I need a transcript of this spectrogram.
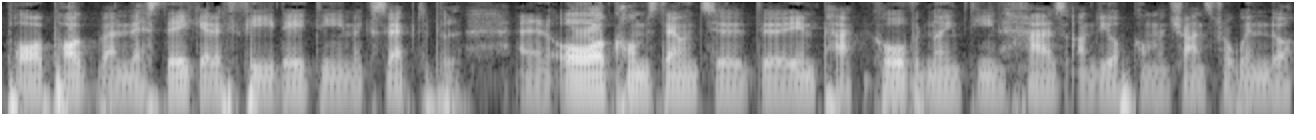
Paul Pogba unless they get a fee they deem acceptable, and it all comes down to the impact COVID nineteen has on the upcoming transfer window.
